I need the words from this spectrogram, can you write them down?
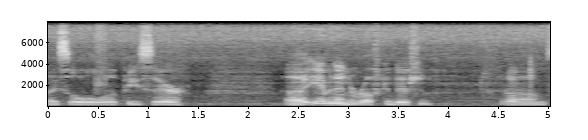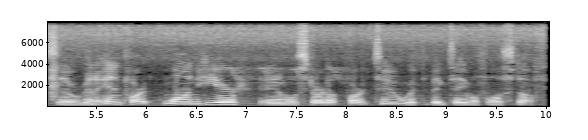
nice little uh, piece there, uh, even in the rough condition. Um, so we're going to end part one here, and we'll start up part two with the big table full of stuff.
